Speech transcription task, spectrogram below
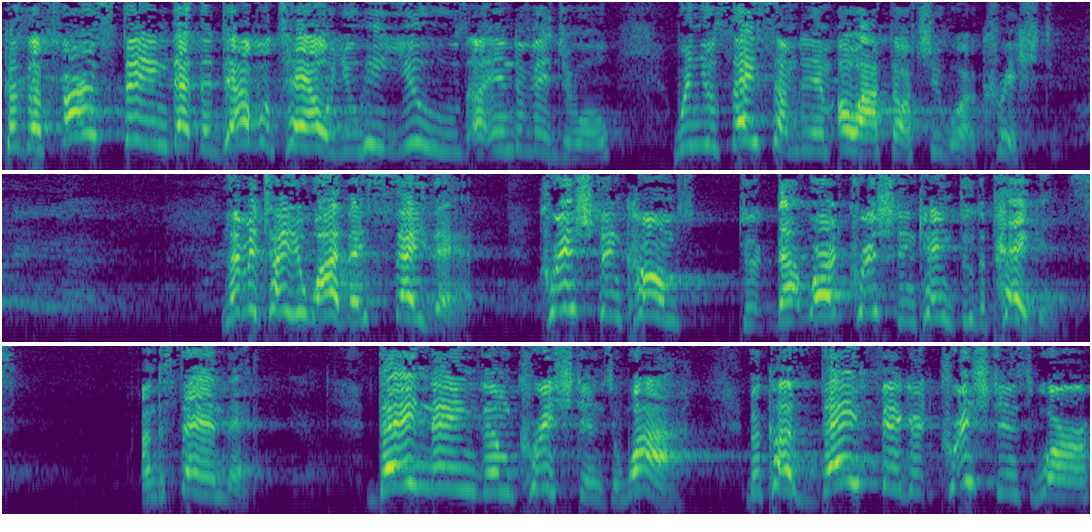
Because the first thing that the devil tell you, he use an individual When you say something to them, oh, I thought you were a Christian. Let me tell you why they say that. Christian comes to, that word Christian came through the pagans. Understand that. They named them Christians. Why? Because they figured Christians were,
